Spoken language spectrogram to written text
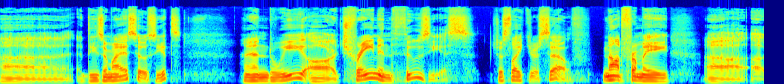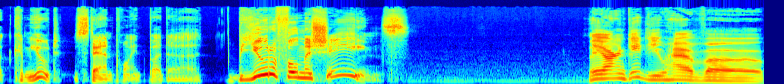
Uh, these are my associates, and we are train enthusiasts, just like yourself. Not from a, uh, a commute standpoint, but uh, beautiful machines. They are indeed. You have a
